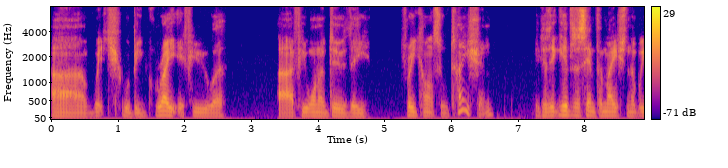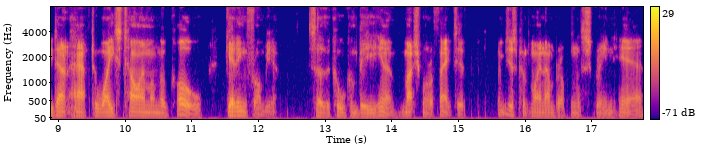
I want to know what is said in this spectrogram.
uh, which would be great if you uh, uh, if you want to do the free consultation, because it gives us information that we don't have to waste time on the call getting from you, so the call can be you know much more effective. Let me just put my number up on the screen here.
